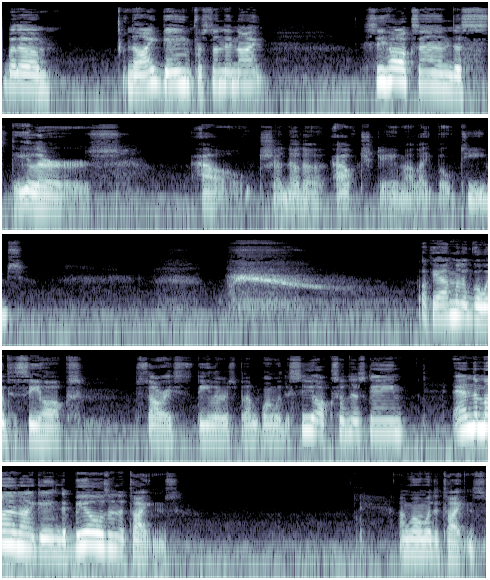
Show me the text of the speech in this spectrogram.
But, um, night game for Sunday night. Seahawks and the Steelers. Ouch. Another ouch game. I like both teams. Okay, I'm going to go with the Seahawks. Sorry, Steelers, but I'm going with the Seahawks on this game. And the Monday night game, the Bills and the Titans. I'm going with the Titans.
